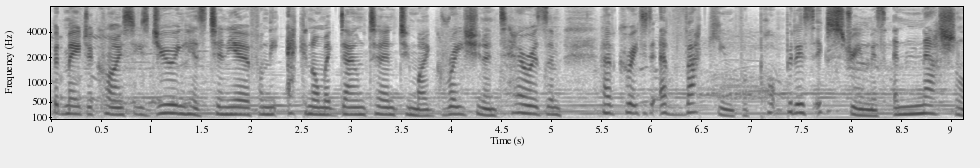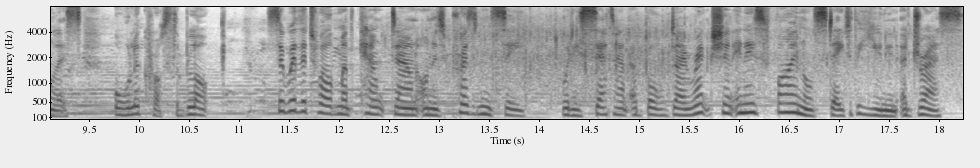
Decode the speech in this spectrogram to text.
But major crises during his tenure, from the economic downturn to migration and terrorism, have created a vacuum for populist extremists and nationalists all across the bloc. So, with a 12 month countdown on his presidency, would he set out a bold direction in his final State of the Union address?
